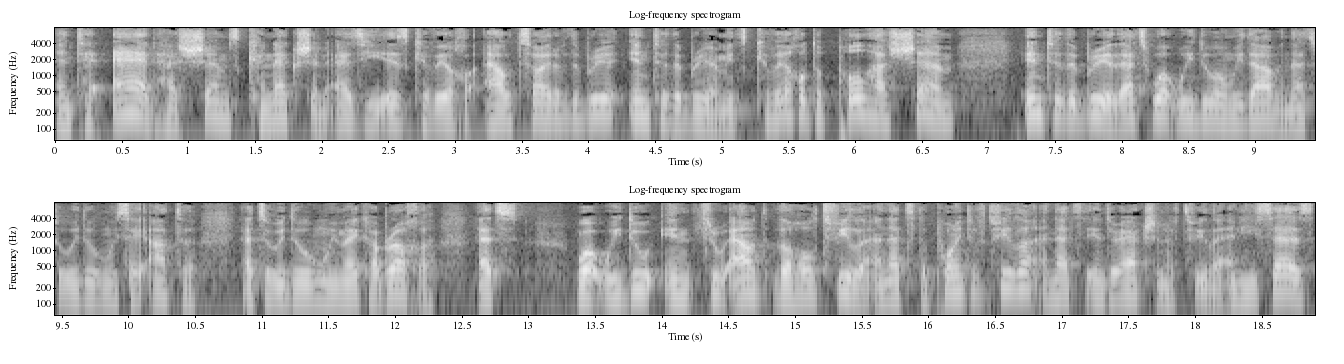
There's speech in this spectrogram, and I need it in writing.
and to add Hashem's connection as He is Kivayachal outside of the Bria into the Bria. Means Kivayachal to pull Hashem into the Bria. That's what we do when we daven. That's what we do when we say Ata. That's what we do when we make Habracha. That's what we do in throughout the whole tefillah, and that's the point of tefillah, and that's the interaction of tefillah. And he says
